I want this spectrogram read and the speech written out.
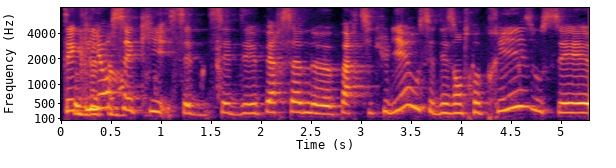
Tes clients, c'est qui? C'est des personnes particulières ou c'est des entreprises ou c'est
